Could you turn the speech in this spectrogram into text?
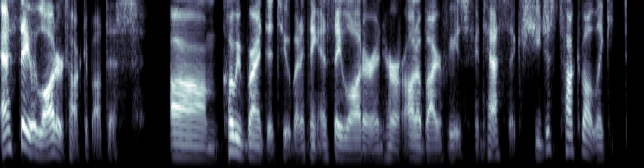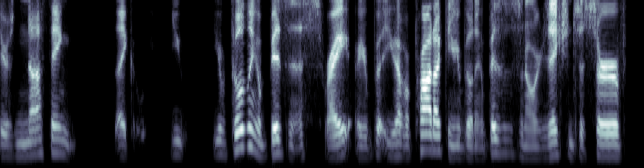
Estee Lauder talked about this. Um, Kobe Bryant did too, but I think Estee Lauder in her autobiography is fantastic. She just talked about like there's nothing like you you're building a business, right? Or you're you have a product and you're building a business, an organization to serve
